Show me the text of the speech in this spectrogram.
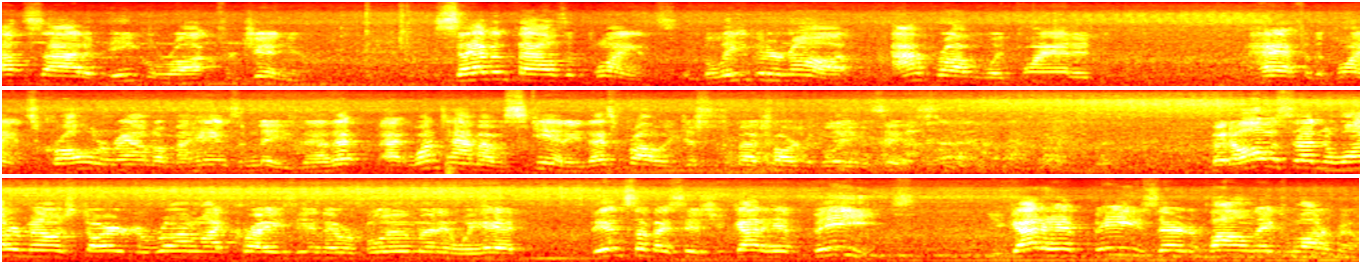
outside of Eagle Rock, Virginia. 7,000 plants. Believe it or not, I probably planted half of the plants, crawling around on my hands and knees. Now, that at one time I was skinny. That's probably just as much hard to believe as this. But all of a sudden, the watermelons started to run like crazy, and they were blooming, and we had. Then somebody says, "You've got to have bees. You got to have bees there to pollinate the watermelons."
